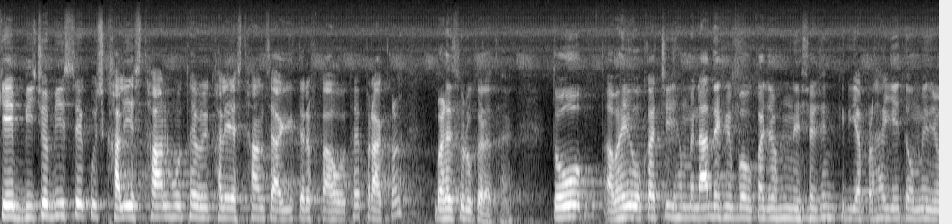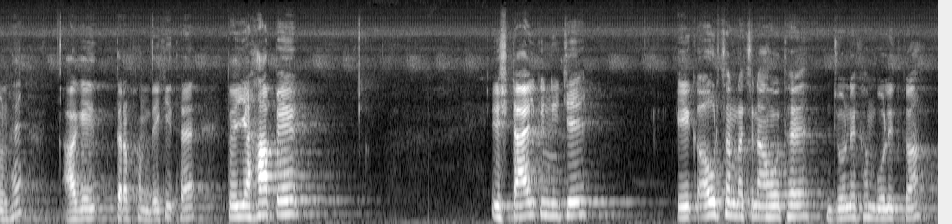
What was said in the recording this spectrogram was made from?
के बीचों बीच से कुछ खाली स्थान होता है वही खाली स्थान से आगे की तरफ़ का होता है, परागकण बढ़े शुरू करता है। तो अभी ओका चीज़ हमें ना देखे ओका जब हम निषेचन क्रिया पढ़ाइए तो हमें जो है, आगे तरफ़ हम देखी थे। तो यहाँ पे स्टाइल के नीचे एक और संरचना होता है जो ने हम बोलित का।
